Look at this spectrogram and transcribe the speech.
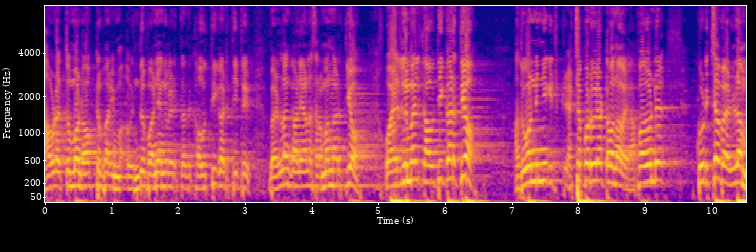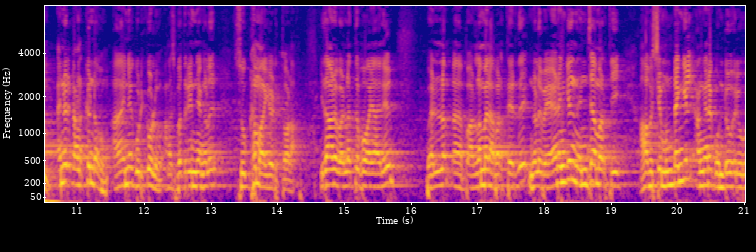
അവിടെ എത്തുമ്പോൾ ഡോക്ടർ പറയും എന്ത് പണി ഞങ്ങൾ എടുത്തത്? കൗത്തി കടത്തിയിട്ട് വെള്ളം കളയാനുള്ള ശ്രമം നടത്തിയോ? ഒരലുമേൽ കൗത്തി കടത്തിയോ? അതുകൊണ്ട് ഇനി രക്ഷപ്പെടൂലട്ടോ എന്നാ പറയാം. അപ്പൊ അതുകൊണ്ട് കുടിച്ച വെള്ളം അതിനൊരു കണക്കുണ്ടാവും. അതിനെ കുടിക്കോളും. ആസ്പത്രിയിൽ ഞങ്ങൾ സുഖമായി എടുത്തോളാം. ഇതാണ് വെള്ളത്തിൽ പോയാൽ വെള്ളം വള്ളമ്മൽ അമർത്തരുത്. നിങ്ങൾ വേണമെങ്കിൽ നെഞ്ചമർത്തി. ആവശ്യമുണ്ടെങ്കിൽ അങ്ങനെ കൊണ്ടുവരൂ.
